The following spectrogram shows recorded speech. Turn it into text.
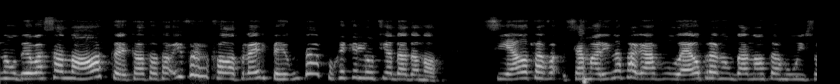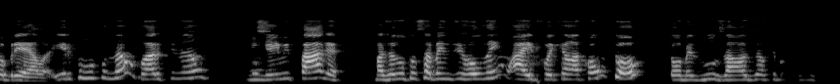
não deu essa nota e tal, tal, tal. E foi falar pra ele, perguntar por que, que ele não tinha dado a nota. Se ela tava. Se a Marina pagava o Léo pra não dar nota ruim sobre ela. E ele falou, não, claro que não. Ninguém me paga. Mas eu não tô sabendo de rolo nenhum. Aí foi que ela contou, pelo menos nos áudios, é o que, o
